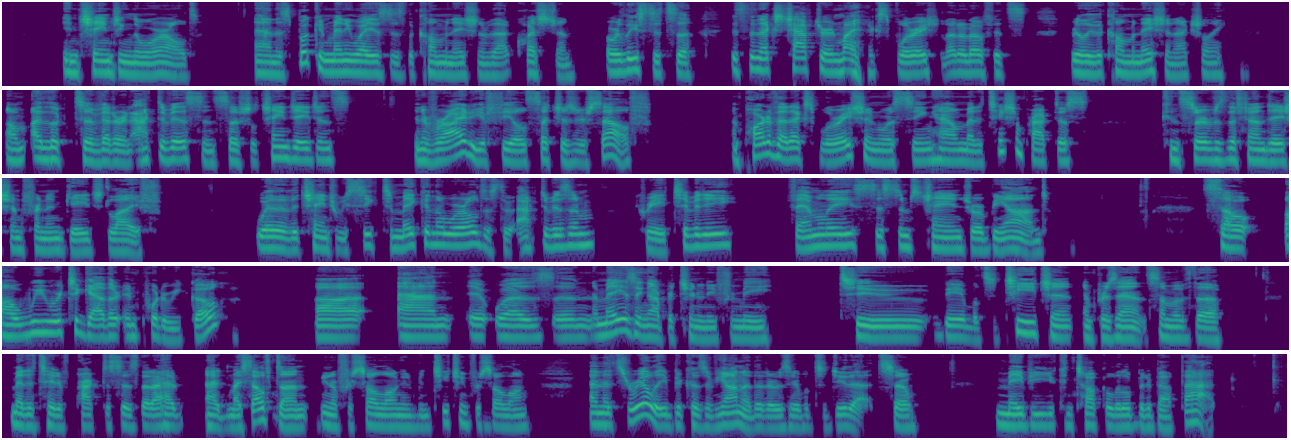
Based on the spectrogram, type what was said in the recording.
in changing the world? And this book, in many ways, is the culmination of that question, or at least it's a it's the next chapter in my exploration. I don't know if it's really the culmination. Actually, um, I looked to veteran activists and social change agents in a variety of fields, such as yourself. And part of that exploration was seeing how meditation practice can serve as the foundation for an engaged life. Whether the change we seek to make in the world is through activism, creativity, family, systems change, or beyond. So uh, we were together in Puerto Rico, uh, and it was an amazing opportunity for me to be able to teach and, and present some of the meditative practices that I had had myself done, you know, for so long and been teaching for so long. And it's really because of Jana that I was able to do that. So maybe you can talk a little bit about that.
